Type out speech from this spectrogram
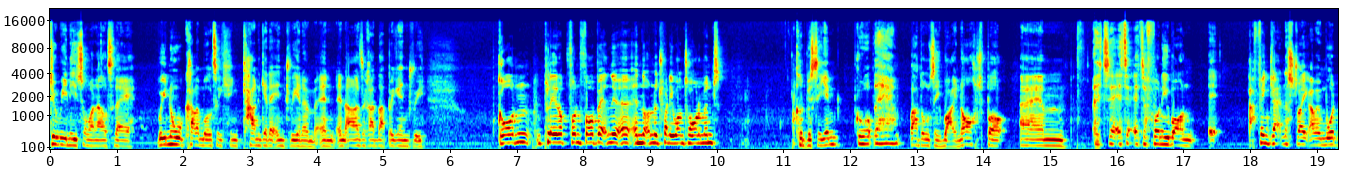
do we need someone else there? We know Callum Wilson can, can get an injury in him, and, and Isak had that big injury. Gordon played up front for a bit in the uh, in the under 21 tournament. Could we see him go up there? I don't see why not, but um, it's a, it's a, it's a funny one. It, I think getting a strike, I mean, would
